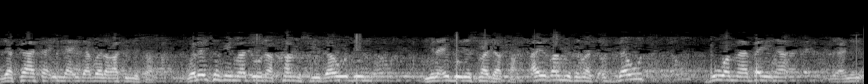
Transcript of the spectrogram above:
زكاة إلا إذا بلغت النصاب وليس فيما دون خمس ذود من عبر صدقة أيضا مثل ما الذود هو ما بين يعني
